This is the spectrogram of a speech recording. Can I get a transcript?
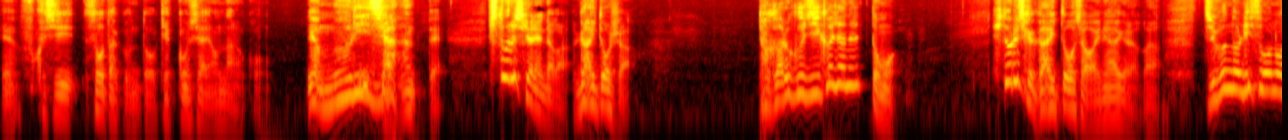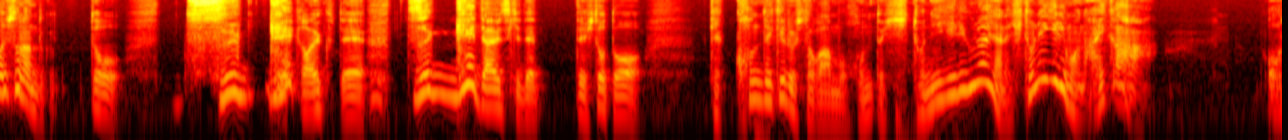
え福士蒼太くんと結婚したい女の子。いや、無理じゃんって。一人しかいないんだから、該当者。宝くじ以下じゃねって思う。一人しか該当者はいないわけだから、自分の理想の人なんだと、すっげえ可愛くて、すっげえ大好きでって人と、結婚できる人がもうほんと一握りぐらいじゃね一握りもないか。お、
